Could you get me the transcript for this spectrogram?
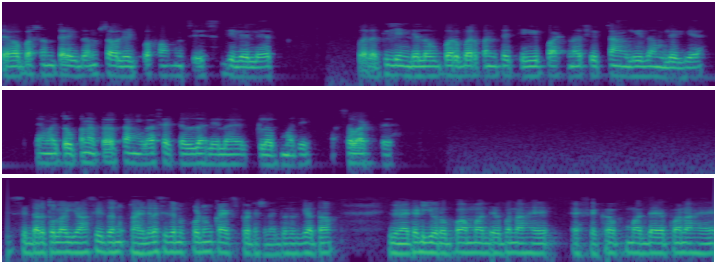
तेव्हापासून तर एकदम सॉलिड परफॉर्मन्सेस दिलेले आहेत. परत लिंडेलोव बरोबर पण त्याची पार्टनरशिप चांगली जमलेली आहे. त्यामुळे तो पण आता चांगला सेटल झालेला आहे क्लबमध्ये असं वाटतंय. सिद्धार्थ तुला या सीझन राहिलेल्या सीझनकडून काय एक्सपेक्टेशन आहे? जसं की आता युनायटेड युरोपामध्ये पण आहे एफ ए कपमध्ये पण आहे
